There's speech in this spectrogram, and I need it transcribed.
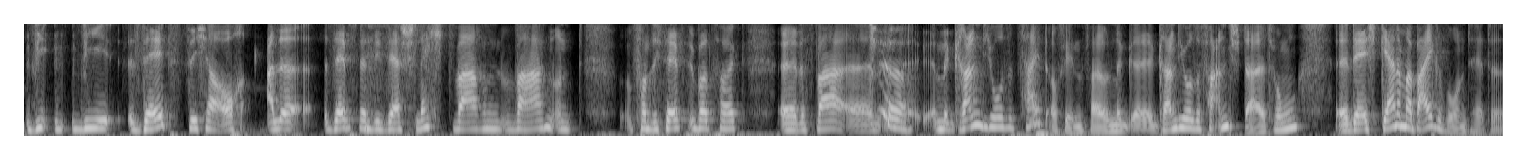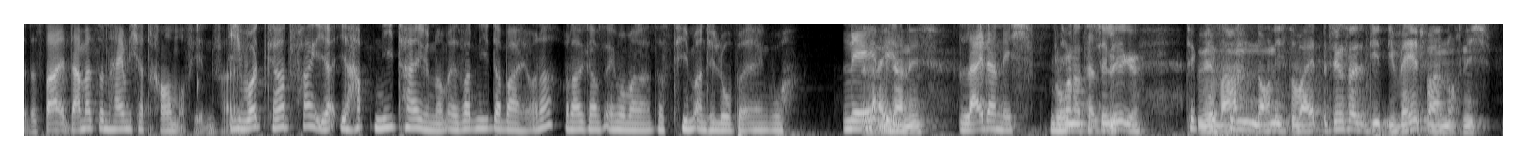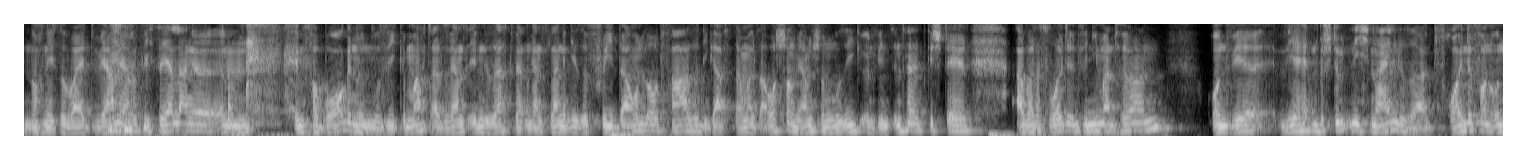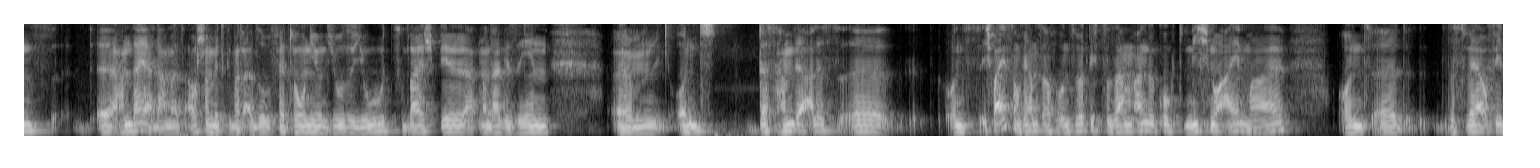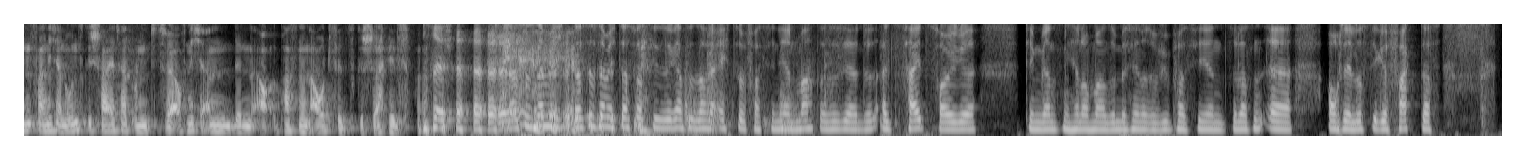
wie, wie selbstsicher auch alle, selbst wenn sie sehr schlecht waren, waren und von sich selbst überzeugt. Äh, das war äh, eine grandiose Zeit auf jeden Fall und eine äh, grandiose Veranstaltung, der ich gerne mal beigewohnt hätte. Das war damals so ein heimlicher Traum auf jeden Fall. Ich wollte gerade fragen, ihr, ihr habt nie teilgenommen, ihr wart nie dabei, oder? Oder gab es irgendwo mal das Team Antilope irgendwo? Nee, leider nicht. Leider nicht. Woran hat das also, gelegen? Wir waren noch nicht so weit, beziehungsweise die, die Welt war noch nicht, noch nicht so weit. Wir haben ja wirklich sehr lange ähm, im Verborgenen Musik gemacht. Also wir haben es eben gesagt, wir hatten ganz lange diese Free-Download-Phase, die gab es damals auch schon. Wir haben schon Musik irgendwie ins Internet gestellt, aber das wollte irgendwie niemand hören. Und wir, wir hätten bestimmt nicht Nein gesagt. Freunde von uns äh, haben da ja damals auch schon mitgemacht. Also Fatoni und Use You zum Beispiel hat man da gesehen. Ähm, und das haben wir alles äh, uns, ich weiß noch, wir haben es auch uns wirklich zusammen angeguckt, nicht nur einmal. Und äh, das wäre auf jeden Fall nicht an uns gescheitert und es wäre auch nicht an den passenden Outfits gescheitert. Das ist, nämlich, das ist nämlich das, was diese ganze Sache echt so faszinierend macht. Das ist ja als Zeitzeuge dem Ganzen hier nochmal so ein bisschen Revue passieren zu lassen. Äh, auch der lustige Fakt, dass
